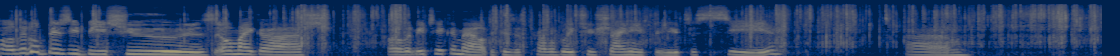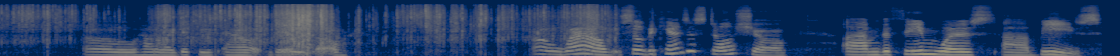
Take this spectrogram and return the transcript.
Oh, little busy bee shoes. Oh my gosh. Oh, let me take them out because it's probably too shiny for you to see. Um, Oh, how do I get these out? There we go. Oh, wow. So the Kansas Doll Show, um, the theme was uh, bees.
